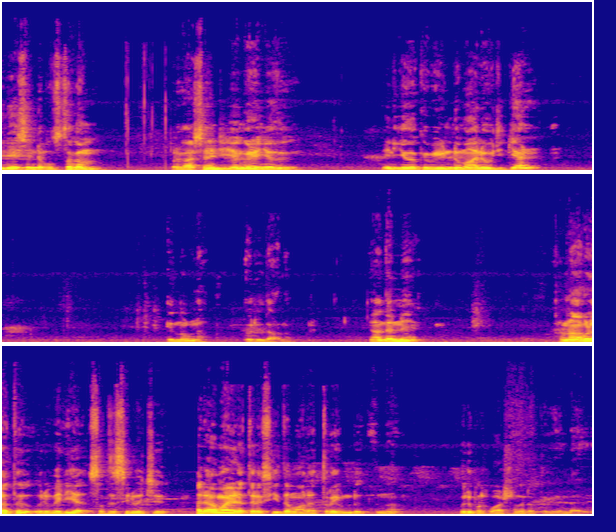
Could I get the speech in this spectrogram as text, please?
ദിനേശന്റെ പുസ്തകം പ്രകാശനം ചെയ്യാൻ കഴിഞ്ഞത് എനിക്കിതൊക്കെ വീണ്ടും ആലോചിക്കാൻ എന്നുള്ള ഒരിതാണ്. ഞാൻ തന്നെ എറണാകുളത്ത് ഒരു വലിയ സദസ്സിൽ വെച്ച് രാമായണത്തിലെ സീതമാർ എത്രയുണ്ട് എന്ന ഒരു പ്രഭാഷണം നടത്തുകയുണ്ടായി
